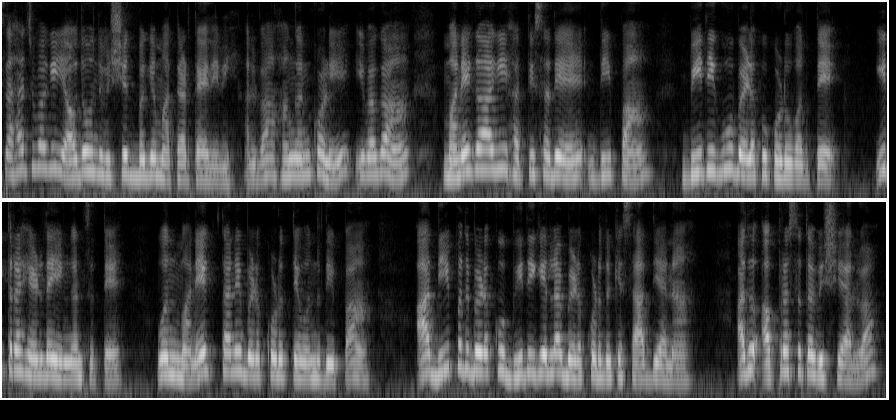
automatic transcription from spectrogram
ಸಹಜವಾಗಿ ಯಾವುದೋ ಒಂದು ವಿಷಯದ ಬಗ್ಗೆ ಮಾತಾಡ್ತಾ ಇದ್ದೀವಿ ಅಲ್ವಾ? ಹಂಗೆ ಅಂದ್ಕೊಳ್ಳಿ ಇವಾಗ ಮನೆಗಾಗಿ ಹತ್ತಿಸದೆ ದೀಪ ಬೀದಿಗೂ ಬೆಳಕು ಕೊಡುವಂತೆ ಈ ಥರ ಹೇಳಿದೆ ಹೆಂಗನ್ಸುತ್ತೆ ಒಂದು ಮನೆಗೆ ತಾನೇ ಬೆಳಕು ಕೊಡುತ್ತೆ ಒಂದು ದೀಪ. ಆ ದೀಪದ ಬೆಳಕು ಬೀದಿಗೆಲ್ಲ ಬೆಳಕು ಕೊಡೋದಕ್ಕೆ ಸಾಧ್ಯನಾ? ಅದು ಅಪ್ರಸ್ತುತ ವಿಷಯ ಅಲ್ವಾ?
